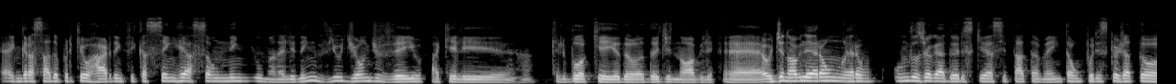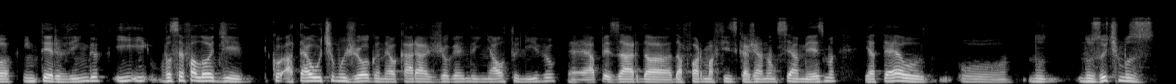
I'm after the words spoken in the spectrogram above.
é engraçado porque o Harden fica sem reação nenhuma, né? Ele nem viu de onde veio aquele, aquele bloqueio do, do Ginobili. É, o Ginobili era um, era um dos jogadores que ia citar também, então por isso que eu já tô intervindo. E, e você falou de até o último jogo, né? O cara jogando em alto nível, é, apesar da, da forma física já não ser a mesma, e até o, o no, nos últimos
